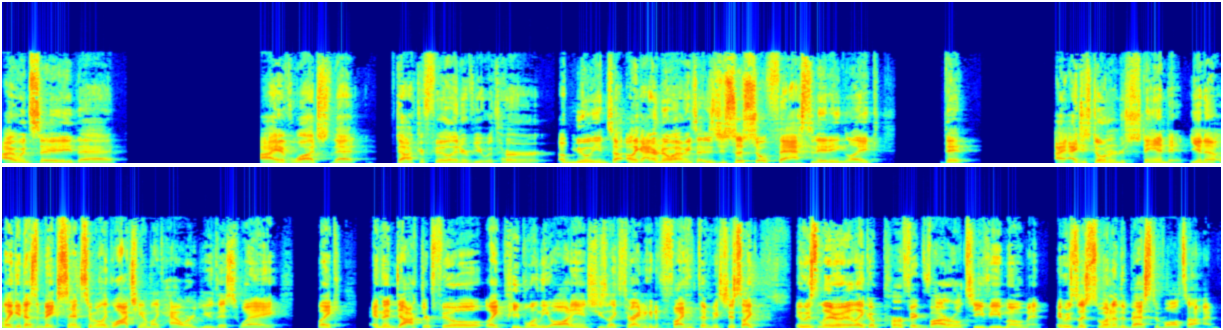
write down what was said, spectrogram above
I would say that I have watched that Dr. Phil interview with her a million times. Like I don't know how many times. It's just so, so fascinating. Like that, I, I just don't understand it. You know, like it doesn't make sense to me. Like watching, I'm like, how are you this way? Like and then Dr. Phil, like people in the audience, she's like threatening to fight them. It's just like it was literally like a perfect viral TV moment. It was just one of the best of all time.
